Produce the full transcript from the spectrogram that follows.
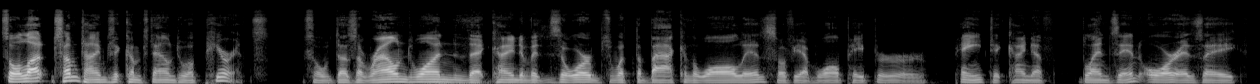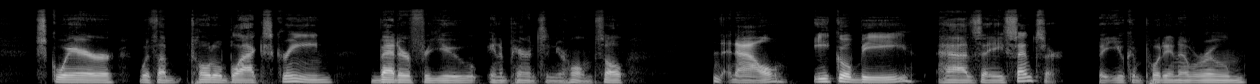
so a lot. Sometimes it comes down to appearance. So does a round one that kind of absorbs what the back of the wall is. So if you have wallpaper or paint, it kind of blends in, or as a square with a total black screen, better for you in appearance in your home. So now Ecobee has a sensor that you can put in a room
